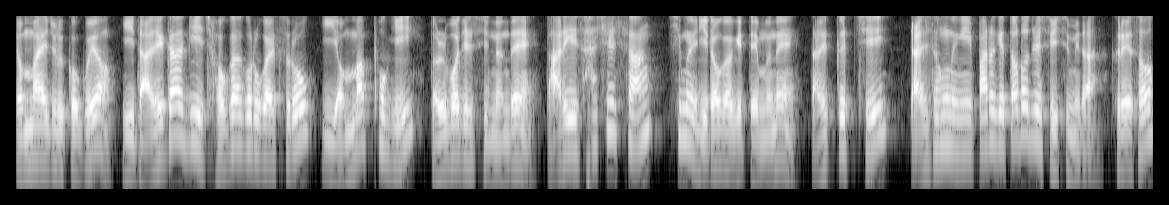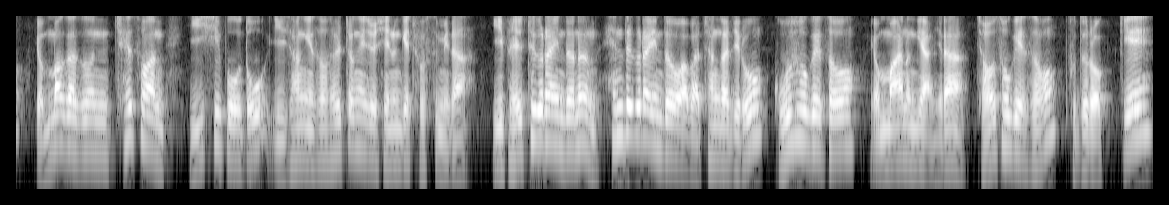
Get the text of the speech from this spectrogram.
연마해 줄 거고요. 이 날각이 저각으로 갈수록 이 연마 폭이 넓어질 수 있는데 날이 사실상 힘을 잃어가기 때문에 날 끝이 날 성능이 빠르게 떨어질 수 있습니다. 그래서 연마각은 최소한 25도 이상에서 설정해 주시는 게 좋습니다. 이 벨트 그라인더는 핸드 그라인더와 마찬가지로 고속에서 연마하는 게 아니라 저속에서 부드럽게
